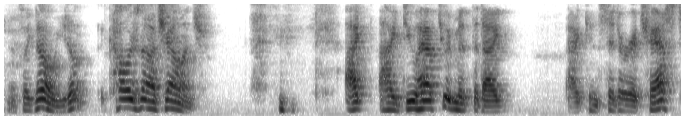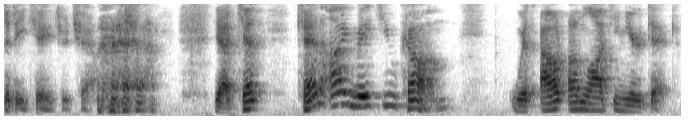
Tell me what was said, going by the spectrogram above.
And it's like, no, you don't. Collar's not a challenge. I I do have to admit that I I consider a chastity cage a challenge. yeah, can can I make you come without unlocking your dick?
